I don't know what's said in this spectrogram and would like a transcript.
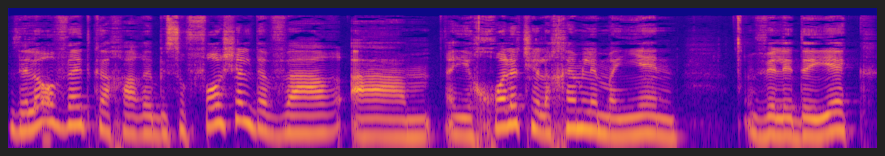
זה לא עובד ככה, הרי בסופו של דבר, ה... היכולת שלכם למיין ולדייק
